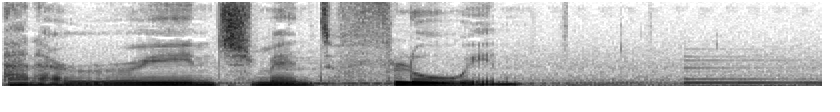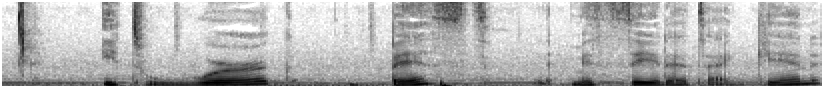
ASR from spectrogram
an arrangement flowing. It work best let me say that again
